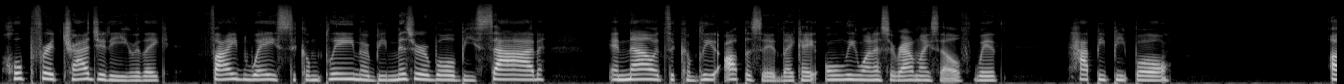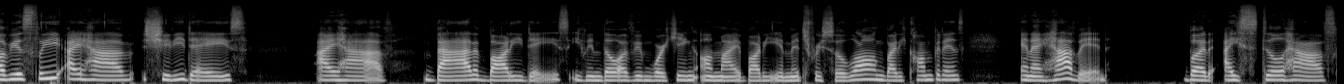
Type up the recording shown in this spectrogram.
hope for a tragedy or like find ways to complain or be miserable, be sad. And now it's the complete opposite. Like, I only want to surround myself with happy people. Obviously, I have shitty days. I have bad body days, even though I've been working on my body image for so long, body confidence, and I have it. But I still have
